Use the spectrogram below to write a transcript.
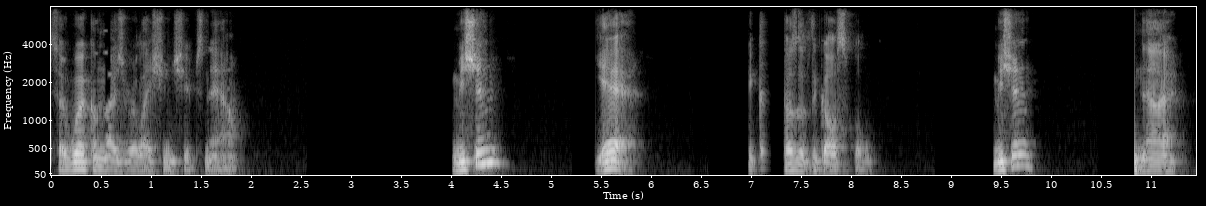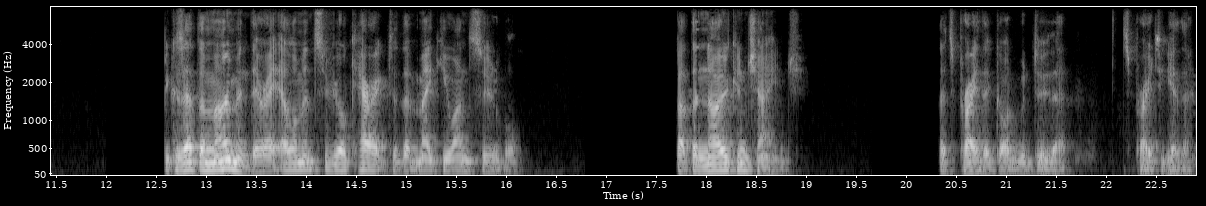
So work on those relationships now. Mission? Yeah, because of the gospel. Mission? No, because at the moment there are elements of your character that make you unsuitable. But the no can change. Let's pray that God would do that. Let's pray together.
